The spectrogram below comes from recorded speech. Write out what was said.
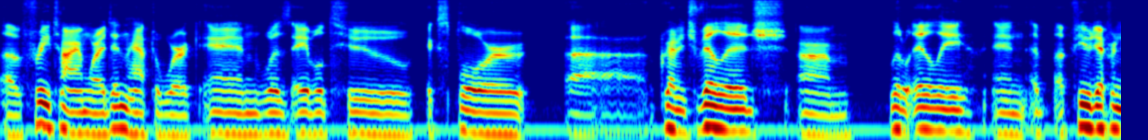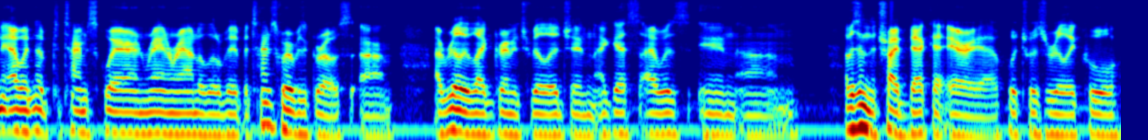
of free time where I didn't have to work and was able to explore uh, Greenwich Village, um, Little Italy, and a, a, few different. I went up to Times Square and ran around a little bit, but Times Square was gross. Um, I really like Greenwich Village, and I guess I was in um, I was in the Tribeca area, which was really cool.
